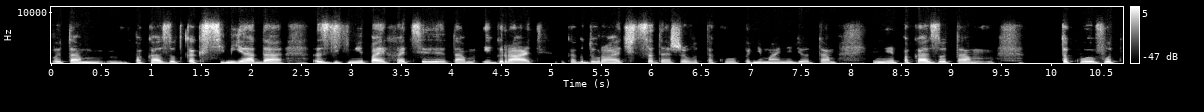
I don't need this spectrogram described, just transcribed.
э, там показывают, как семья, да, с детьми поехать э, там играть, как дурачиться даже, вот такого понимания идет там, показывают там такой вот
